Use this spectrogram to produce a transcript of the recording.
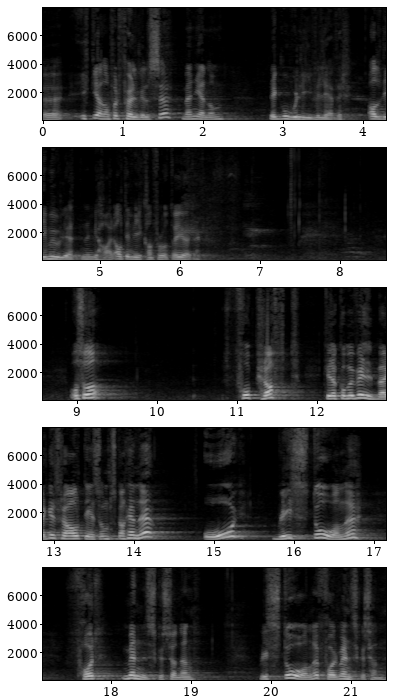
Eh, ikke gjennom forfølgelse, men gjennom det gode livet vi lever. Alle de mulighetene vi har, alt det vi kan få lov til å gjøre. Og så få kraft til å komme velberget fra alt det som skal hende, og bli stående for menneskesønnen. Bli stående for menneskesønnen.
